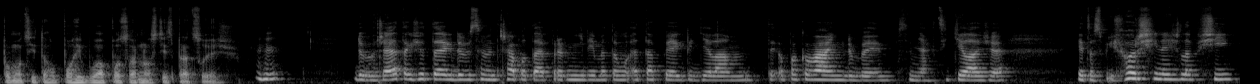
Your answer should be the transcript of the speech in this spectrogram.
pomocí toho pohybu a pozornosti zpracuješ. Mm-hmm. Dobře, takže to je, kdyby se mi třeba po té první, dejme tomu etapě, kdy dělám ty opakování, kdyby jsem nějak cítila, že je to spíš horší než lepší,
